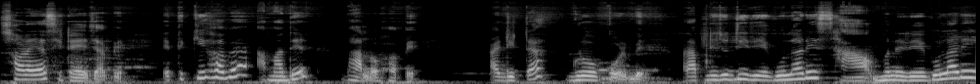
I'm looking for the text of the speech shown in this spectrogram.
ছড়াইয়া ছিটাইয়া যাবে। এতে কি হবে? আমাদের ভালো হবে। আইডিটা গ্রো করবে। আর আপনি যদি রেগুলারই মানে রেগুলারই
